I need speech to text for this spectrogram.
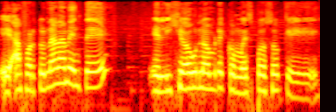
eh, afortunadamente eligió a un hombre como esposo que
